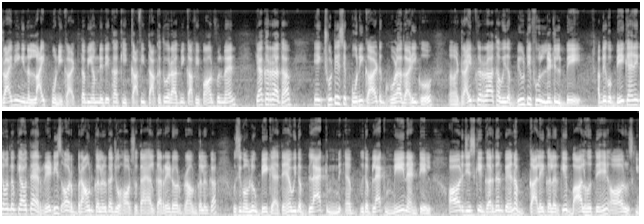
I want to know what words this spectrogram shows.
driving in a light pony cart तभी हमने देखा कि काफ़ी ताकतवर आदमी, काफ़ी पावरफुल मैन क्या कर रहा था? एक छोटे से पोनी कार्ट घोड़ा गाड़ी को ड्राइव कर रहा था with a beautiful little bay अब देखो, बे कहने का मतलब क्या होता है? रेडिस और ब्राउन कलर का जो हॉर्स होता है, हल्का रेड और ब्राउन कलर का, उसी को हम लोग बे कहते हैं with a black with a black mane and tail और जिसके गर्दन पे है ना, काले कलर के बाल होते हैं और उसकी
